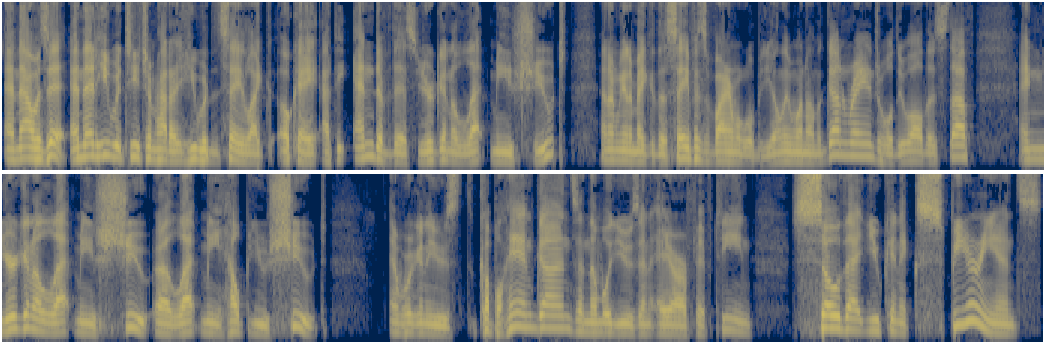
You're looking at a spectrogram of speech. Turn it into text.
And that was it. And then he would teach them how to. He would say, like, okay, at the end of this, you're going to let me shoot, and I'm going to make it the safest environment. We'll be the only one on the gun range. We'll do all this stuff, and you're going to let me shoot. Uh, let me help you shoot, and we're going to use a couple handguns, and then we'll use an AR-15 so that you can experience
